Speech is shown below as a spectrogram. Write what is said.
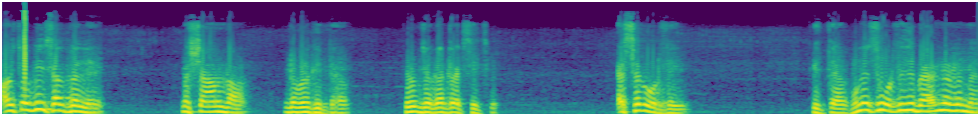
ਅੱਜ ਤੋਂ 20 ਸਾਲ ਪਹਿਲੇ ਮੈਂ ਸ਼ਾਮ ਦਾ ਡਬਲ ਕੀਤਾ, ਫਿਰ ਜਗ੍ਹਾ ਟੈਕਸੀ 'ਚ। ਐਸੇ ਰੋਡ ਤੇ ਕੀਤਾ। ਹੁਣ ਇਸ ਰੋਡ ਤੇ ਜੇ ਬੈਠਣਾ ਨਾ ਮੈਂ,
